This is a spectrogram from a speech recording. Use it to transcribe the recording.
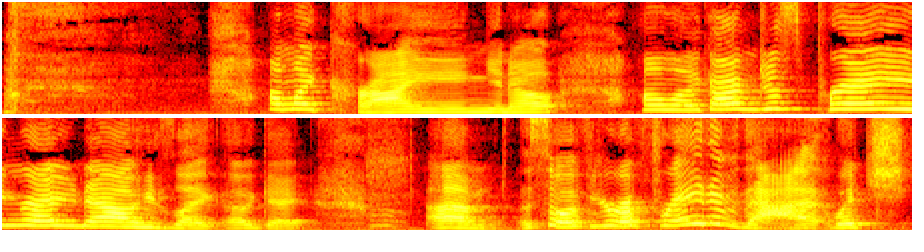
I'm like crying, you know. I'm like, I'm just praying right now. He's like, okay. Um, so if you're afraid of that, which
